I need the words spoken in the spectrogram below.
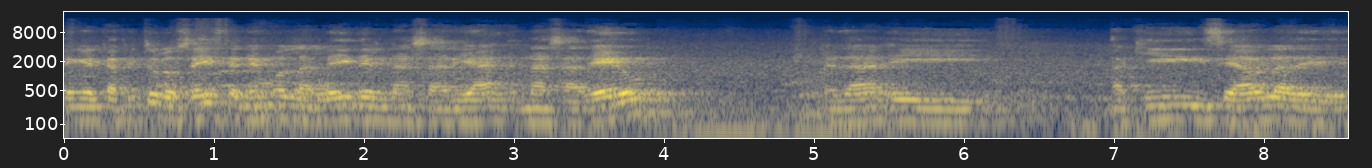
En el capítulo 6 tenemos la ley del nazareo, ¿verdad? Y aquí se habla de,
